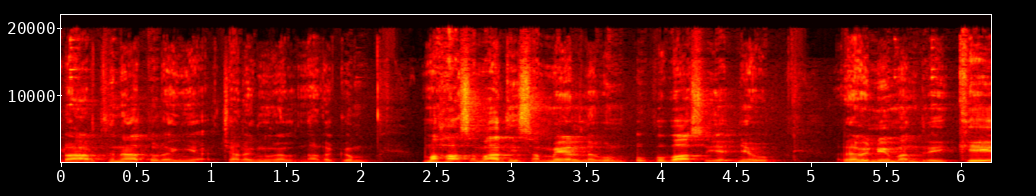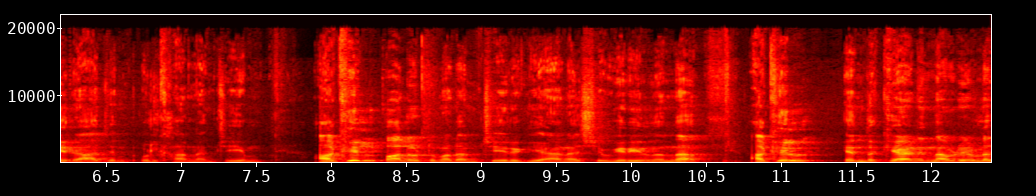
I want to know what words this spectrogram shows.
പ്രാർത്ഥന തുടങ്ങിയ ചടങ്ങുകൾ നടക്കും. മഹാസമാധി സമ്മേളനവും ഉപവാസ യജ്ഞവും റവന്യൂ മന്ത്രി കെ രാജൻ ഉദ്ഘാടനം ചെയ്യും. അഖിൽ പാലോട്ട് മഠം ചേരുകയാണ് ശിവഗിരിയിൽ നിന്ന്. അഖിൽ എന്തൊക്കെയാണ് ഇന്ന് അവിടെയുള്ള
